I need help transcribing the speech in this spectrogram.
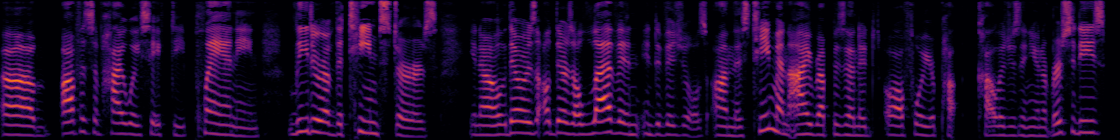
um, Office of Highway Safety Planning, leader of the Teamsters. You know, there was there's 11 individuals on this team, and I represented all four year po- colleges and universities.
